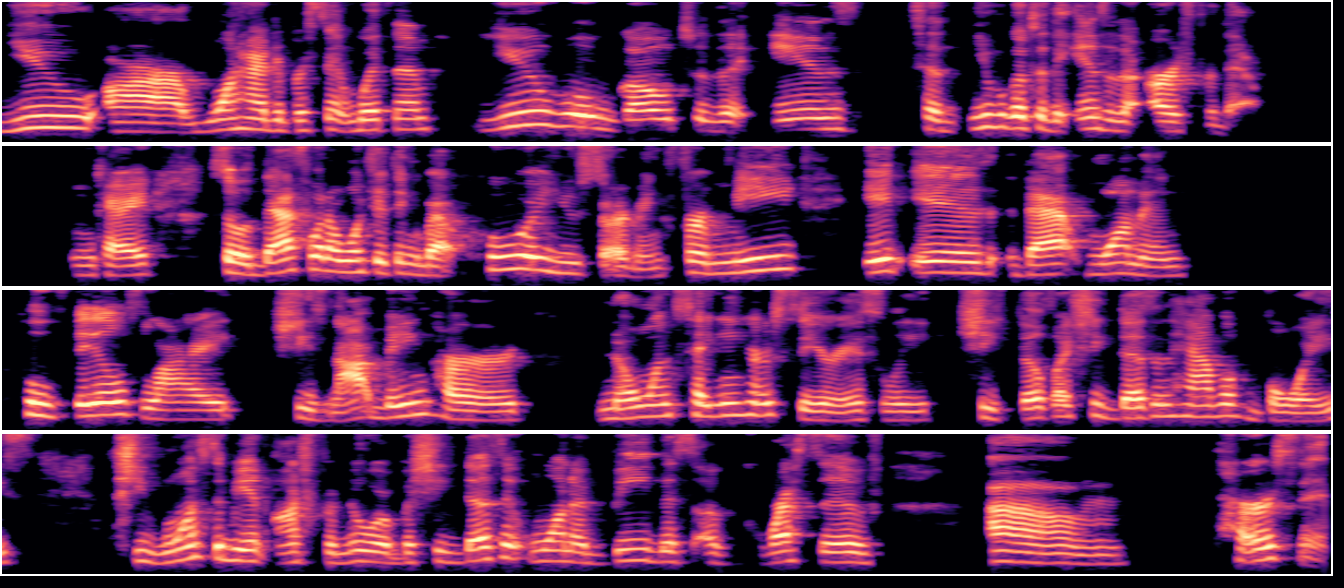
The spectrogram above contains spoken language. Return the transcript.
you are 100% with them you will go to the ends to you will go to the ends of the earth for them okay so that's what i want you to think about who are you serving for me it is that woman who feels like she's not being heard no one's taking her seriously. She feels like she doesn't have a voice. She wants to be an entrepreneur, but she doesn't want to be this aggressive um, person.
